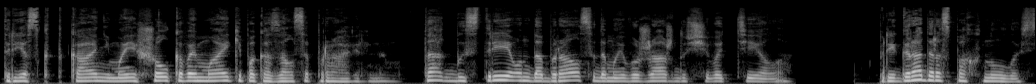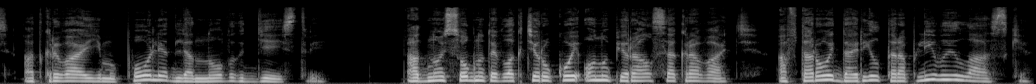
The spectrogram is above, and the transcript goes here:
Треск ткани моей шелковой майки показался правильным. Так быстрее он добрался до моего жаждущего тела. Преграда распахнулась, открывая ему поле для новых действий. Одной согнутой в локте рукой он упирался о кровать, а второй дарил торопливые ласки,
